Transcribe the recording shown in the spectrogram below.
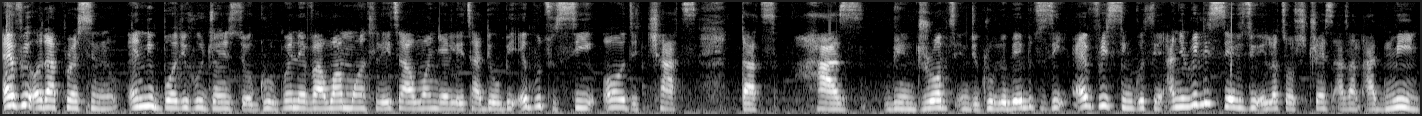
every other person anybody who joins your group whenever one month later one year later they will be able to see all the chats that has been dropped in the group. They'll be able to see every single thing. And it really saves you a lot of stress as an admin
